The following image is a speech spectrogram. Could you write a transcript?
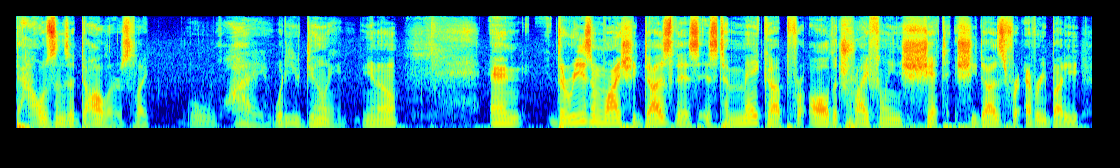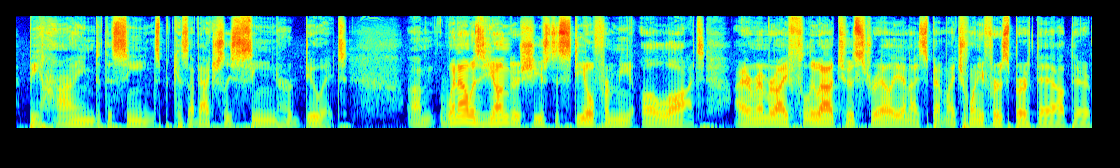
thousands of dollars. Like, why? What are you doing? You know? And the reason why she does this is to make up for all the trifling shit she does for everybody behind the scenes because I've actually seen her do it. Um, when I was younger, she used to steal from me a lot. I remember I flew out to Australia and I spent my 21st birthday out there,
